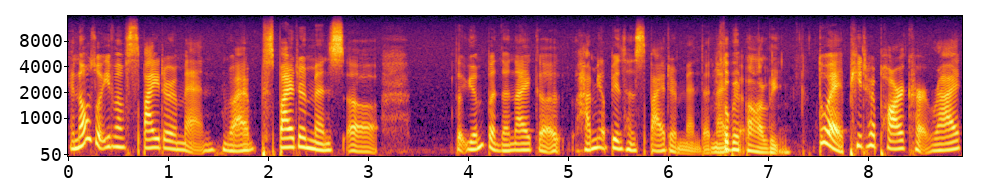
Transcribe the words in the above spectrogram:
And also even Spider-Man, right? Spider-Man's 呃的原本的那一个还没有变成 Spider-Man 的那个都被霸凌。对，Peter Parker, right?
